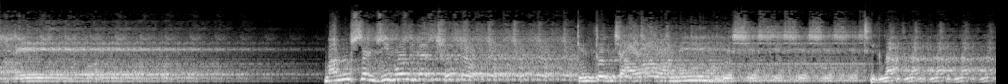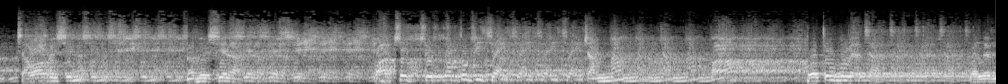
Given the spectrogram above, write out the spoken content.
অনেক মানুষের জীবনটা ছোট। কিন্তু চাওয়া অনেক বেশি। ঠিক না? চাওয়া বেশি না? বেশি না? পাঁচ কতটি চাই। চান না? কতগুলো চাই? বলেন,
